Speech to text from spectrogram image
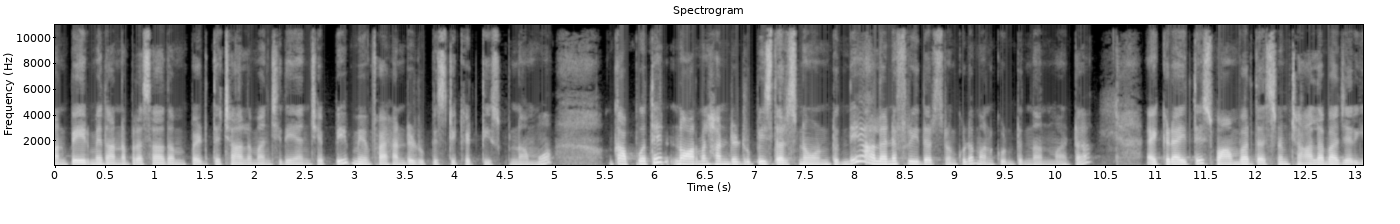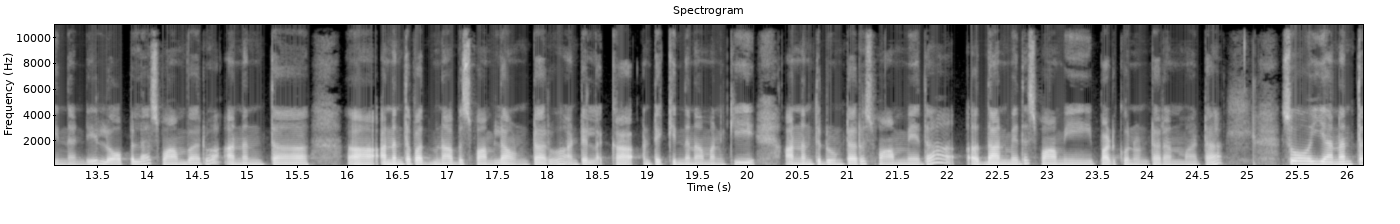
మన పేరు మీద అన్నప్రసాదం పెడితే చాలా మంచిది అని చెప్పి మేము five hundred hundred rupees ticket తీసుకున్నాము. కాకపోతే నార్మల్ హండ్రెడ్ రూపీస్ దర్శనం ఉంటుంది. అలానే ఫ్రీ దర్శనం కూడా మనకు ఉంటుంది అనమాట ఇక్కడైతే స్వామివారి దర్శనం చాలా బాగా జరిగిందండి లోపల స్వామివారు అనంత అనంత పద్మనాభ స్వామిలా ఉంటారు. అంటే లెక్క అంటే కిందన మనకి అనంతుడు ఉంటారు. స్వామి మీద దాని మీద స్వామి పడుకొని ఉంటారనమాట సో ఈ అనంత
